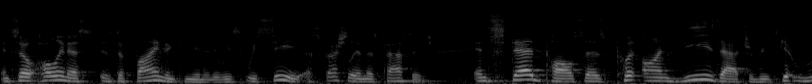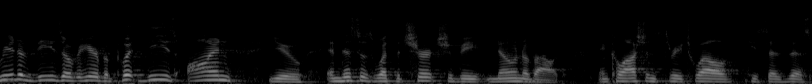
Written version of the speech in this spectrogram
And so holiness is defined in community. We, we see, especially in this passage. Instead, Paul says, put on these attributes. Get rid of these over here, but put these on you. And this is what the church should be known about. In Colossians 3:12, he says this,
